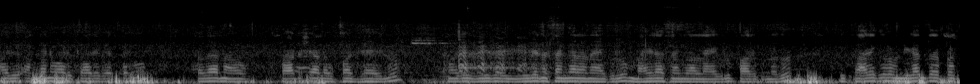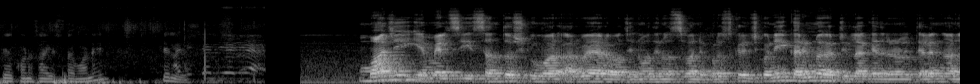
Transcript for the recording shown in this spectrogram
మరియు అంగన్వాడీ కార్యకర్తలు ప్రధాన పాఠశాల ఉపాధ్యాయులు మరియు వివిధ యువజన సంఘాల నాయకులు మహిళా సంఘాల నాయకులు పాల్గొన్నారు. ఈ కార్యక్రమం నిరంతర ప్రక్రియ కొనసాగిస్తామని తెలియజేస్తారు మాజీ ఎమ్మెల్సీ సంతోష్ కుమార్ అరవై ఆరవ జన్మదినోత్సవాన్ని పురస్కరించుకొని కరీంనగర్ జిల్లా కేంద్రంలోని తెలంగాణ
